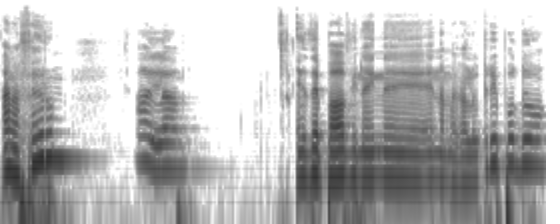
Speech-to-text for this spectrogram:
αναφέρουν. Αλλά ε, δεν πάβει να είναι ένα μεγάλο τρίποντο.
